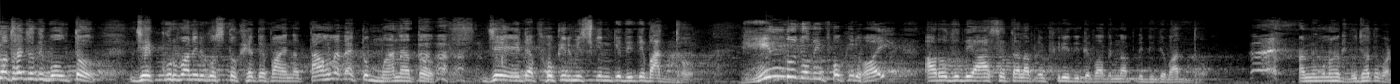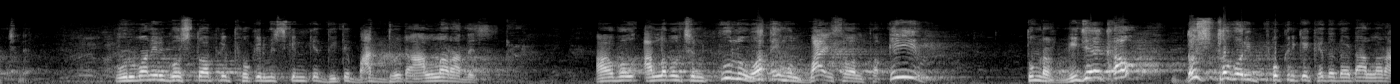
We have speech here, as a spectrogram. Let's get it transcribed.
কথা যদি বলতো যে কুরবানির গোস্ত খেতে পায় না, তাহলে না একটু মানাতো যে এটা ফকির মিসকিনকে দিতে বাধ্য। হিন্দু যদি ফকির হয়, আরও যদি আসে, তাহলে আপনি ফিরিয়ে দিতে পাবেন না, আপনি দিতে বাধ্য। আমি মনে হয় বুঝাতে পারছি না। কুরবানির গোস্ত আপনি ফকির মিসকিনকে দিতে বাধ্য, এটা আল্লাহর আদেশ। আল্লাহ বলছেন, কুলু ওয়াতিমুল বাইসাল ফকির। তোমরা নিজে খাও, দুস্থ গরিব ফকিরকে খেতে দাও, এটা আল্লাহর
